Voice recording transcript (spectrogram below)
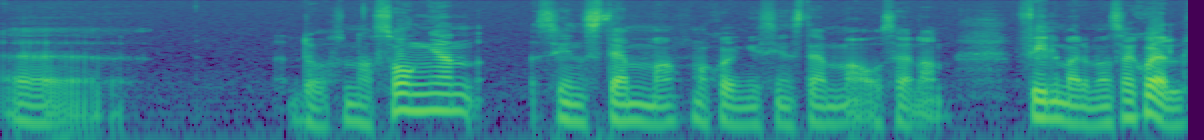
eh, då den här sången, sin stämma, man sjöng i sin stämma och sedan filmade man sig själv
